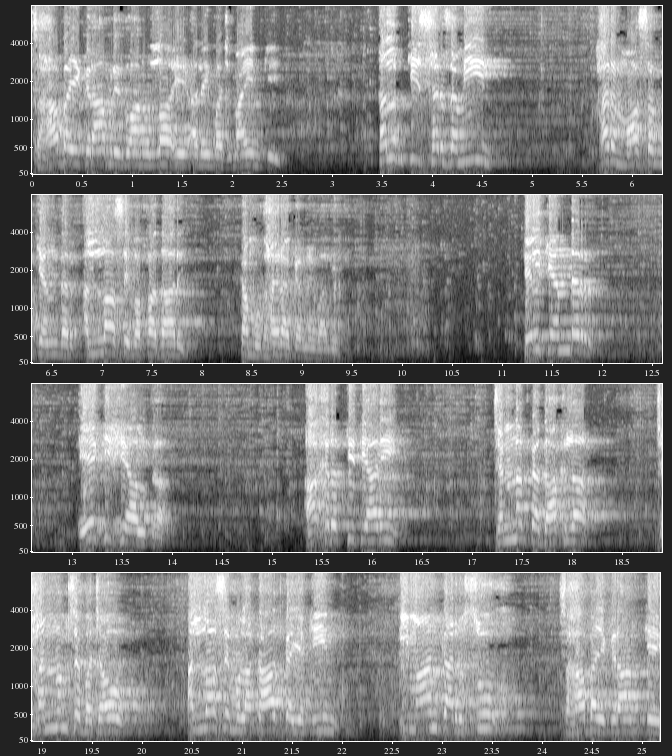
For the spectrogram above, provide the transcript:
صحابہ اکرام رضوان اللہ علیہ مجمعین کی قلب کی سرزمین ہر موسم کے اندر اللہ سے وفاداری کا مظاہرہ کرنے والی دل کے اندر ایک ہی خیال تھا، آخرت کی تیاری، جنت کا داخلہ، جہنم سے بچاؤ، اللہ سے ملاقات کا یقین، ایمان کا رسوخ۔ صحابہ اکرام کے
